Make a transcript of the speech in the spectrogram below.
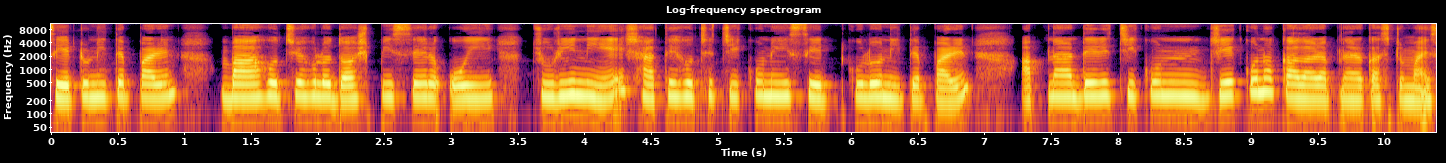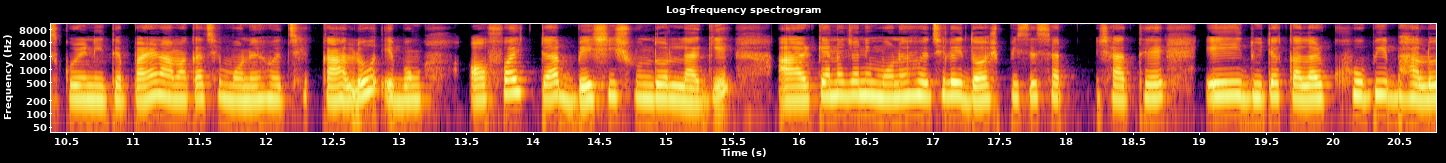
সেটও নিতে পারেন বা হচ্ছে হলো ১০ পিসের ওই চুড়ি নিয়ে সাথে হচ্ছে চিকন এই সেটগুলো নিতে পারেন। আপনাদের চিকন যেকোনো কালার আপনারা কাস্টমাইজ করে নিতে পারেন। আমার কাছে মনে হয়েছে কালো এবং অফ হোয়াইটটা বেশি সুন্দর লাগে। আর কেন জানি মনে হয়েছিল এই ১০ পিসের সাথ এই দুইটা কালার খুবই ভালো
